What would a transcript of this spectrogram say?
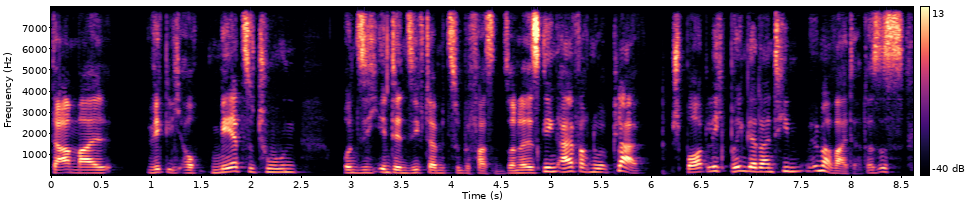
da mal wirklich auch mehr zu tun und sich intensiv damit zu befassen. Sondern es ging einfach nur, klar, sportlich bringt er dein Team immer weiter. Das ist,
